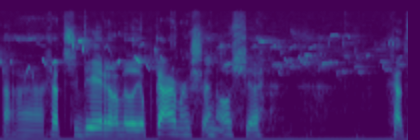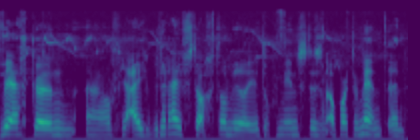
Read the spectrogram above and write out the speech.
uh, gaat studeren, dan wil je op kamers. En als je gaat werken uh, of je eigen bedrijf start, dan wil je toch minstens een appartement. En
